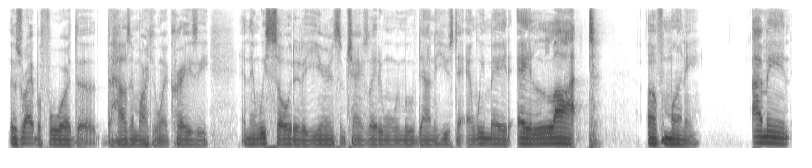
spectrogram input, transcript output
it was right before the, the housing market went crazy. And then we sold it a year and some change later when we moved down to Houston. And we made a lot of money. I mean,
